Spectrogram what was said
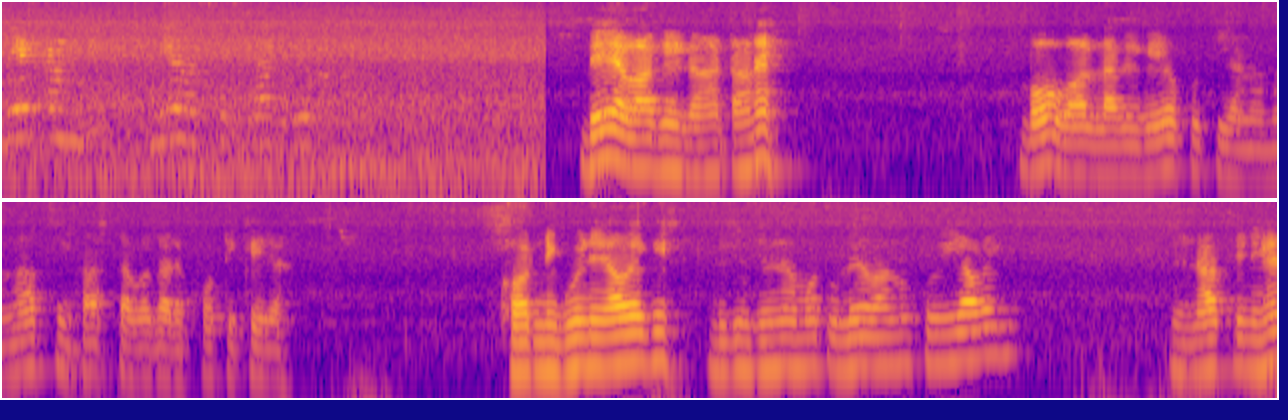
બે ત્રણ વ્યવસ્થિત રાખજો બે વાગે ગાંટાણે બહુ વાર લાગી ગયો કુતિયાણામાં નાથની ખાસતા વધારે ખોટી કર્યા. ખરની ગુણી આવે ગઈ બીજું જેને મોટું લેવાનું હતું એ આવે ગઈ ને નાથીની હે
